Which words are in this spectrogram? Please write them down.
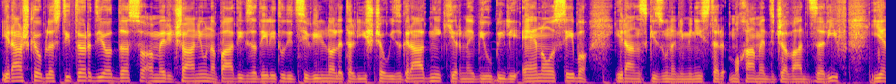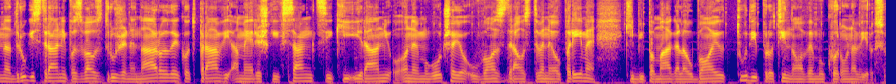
Iraške oblasti trdijo, da so američani v napadih zadeli tudi civilno letališče v izgradnji, kjer naj bi ubili eno osebo. Iranski zunani minister Mohamed Javad Zarif je na drugi strani pozval Združene narode kot pravi ameriških sankcij, ki Iranu onemogočajo uvoz zdravstvene opreme, ki bi pomagala v boju tudi proti novemu koronavirusu.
